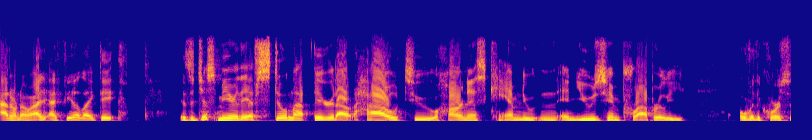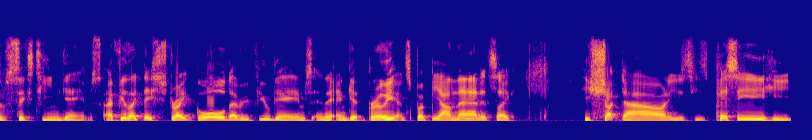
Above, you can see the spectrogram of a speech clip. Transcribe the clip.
I don't know. I, I feel like they. Is it just me or they have still not figured out how to harness Cam Newton and use him properly over the course of 16 games? I feel like they strike gold every few games and, and get brilliance, but beyond that, it's like he's shut down. He's he's pissy. He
